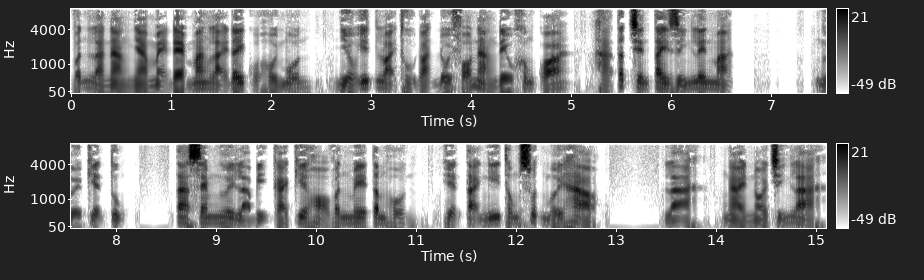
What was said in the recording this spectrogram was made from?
vẫn là nàng nhà mẹ đẻ mang lại đây của hồi môn, nhiều ít loại thủ đoạn đối phó nàng đều không quá, hà tất trên tay dính lên mà. Người kiện tụng, ta xem ngươi là bị cái kia họ vân mê tâm hồn, hiện tại nghĩ thông suốt mới hảo. Là, ngài nói chính là,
